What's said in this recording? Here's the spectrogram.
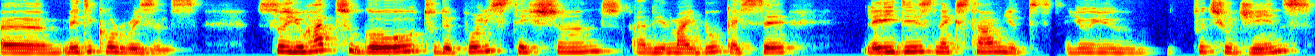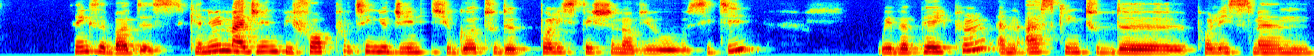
uh, medical reasons so you had to go to the police station, and in my book I say, ladies, next time you you you put your jeans, think about this. Can you imagine before putting your jeans, you go to the police station of your city with a paper and asking to the policeman,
